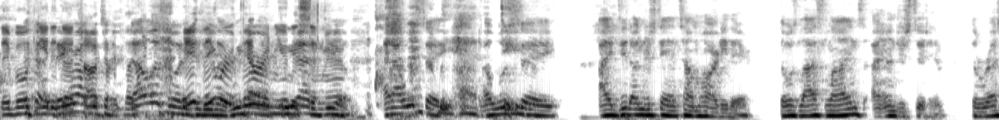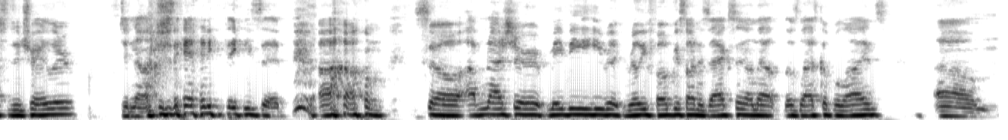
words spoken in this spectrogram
They both needed They that the chocolate. cho- Like, that was funny. they- they were- we they were in unison, man. And I will say, We had a I will say, I did understand Tom Hardy there. Those last lines, I understood him. The rest of the trailer, did not understand anything he said. Um, so I'm not sure. Maybe he re- really focused on his accent on that those last couple lines. Um,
